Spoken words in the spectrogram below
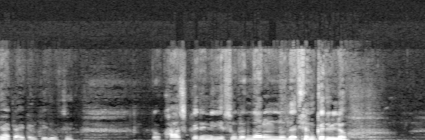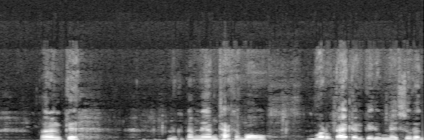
મેં ટાઇટલ કીધું છે. તો ખાસ કરીને એ સૂરજનારાયણનું દર્શન કરી લો. કારણ કે તમને એમ થાય કે બહુ મોડું ટાઇટલ કીધું. નહીં સુરત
